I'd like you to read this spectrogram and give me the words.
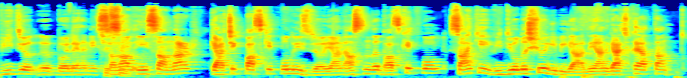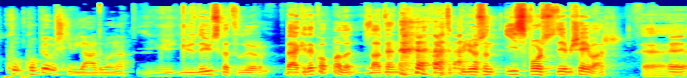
video e, böyle hani Kesin. sanal insanlar gerçek basketbolu izliyor. Yani aslında basketbol sanki videolaşıyor gibi geldi. Yani gerçek hayattan ko- kopuyormuş gibi geldi bana. Y- Yüzde yüz katılıyorum. Belki de kopmalı. Zaten artık biliyorsun e-sports diye bir şey var. Ee, Evet.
